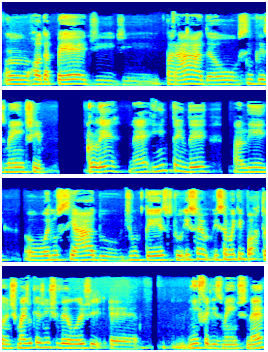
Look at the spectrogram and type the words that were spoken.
um rodapé de, de parada, ou simplesmente ler né, e entender ali o enunciado de um texto, isso é, isso é muito importante, mas o que a gente vê hoje, é, infelizmente, né,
